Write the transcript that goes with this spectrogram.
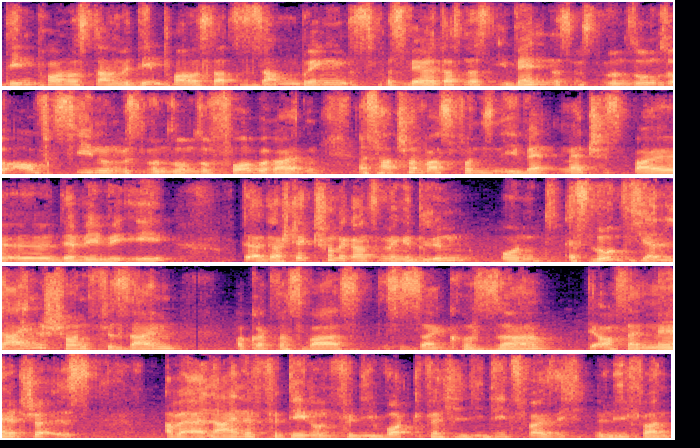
den Pornostar mit dem Pornostar zusammenbringen, das, das wäre das und das Event, das müssten wir so und so aufziehen und müssten wir so und so vorbereiten. Es hat schon was von diesen Event-Matches bei äh, der WWE. Da, da steckt schon eine ganze Menge drin und es lohnt sich alleine schon für seinen, oh Gott, was war es? Das ist sein Cousin, der auch sein Manager ist aber alleine für den und für die Wortgefechte, die die zwei sich liefern,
